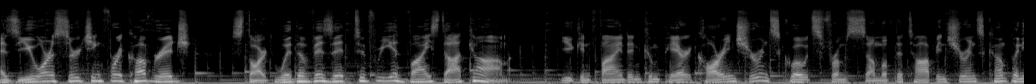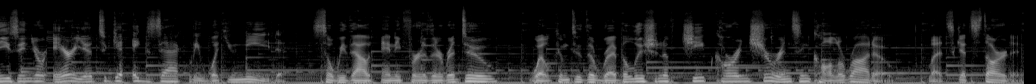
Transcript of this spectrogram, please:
As you are searching for coverage, start with a visit to freeadvice.com. You can find and compare car insurance quotes from some of the top insurance companies in your area to get exactly what you need. So, without any further ado, welcome to the revolution of cheap car insurance in Colorado. Let's get started.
